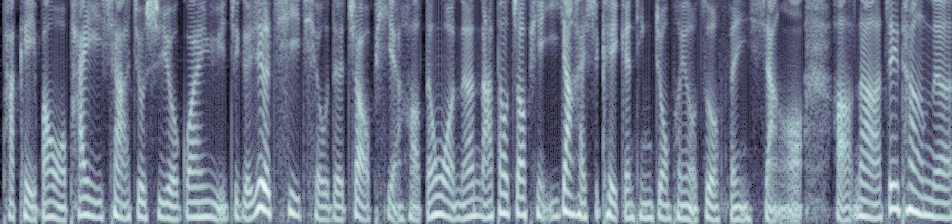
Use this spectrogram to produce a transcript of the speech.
他可以帮我拍一下，就是有关于这个热气球的照片哈。等我呢拿到照片，一样还是可以跟听众朋友做分享哦。好，那这趟呢，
